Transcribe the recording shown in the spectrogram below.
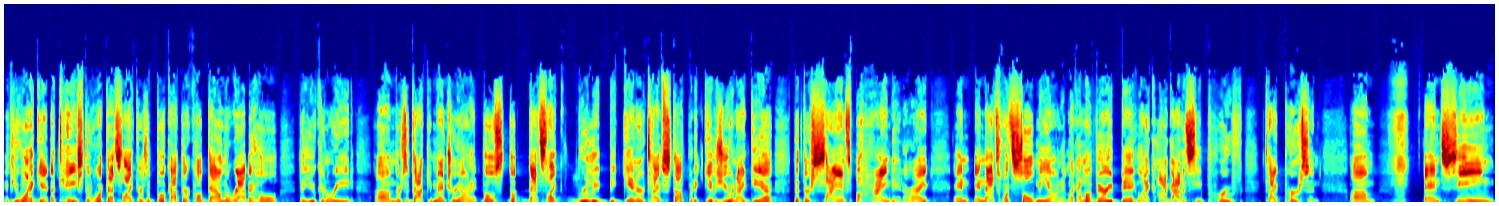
if you want to get a taste of what that's like, there's a book out there called Down the Rabbit Hole that you can read. Um, there's a documentary on it. Those th- that's like really beginner type stuff, but it gives you an idea that there's science behind it. All right, and and that's what sold me on it. Like I'm a very big like I got to see proof type person, um, and seeing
